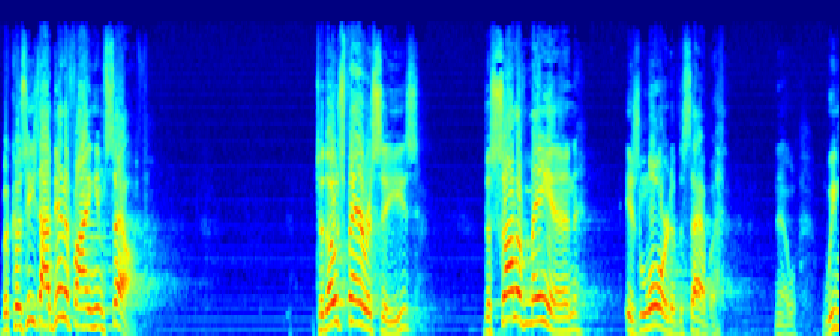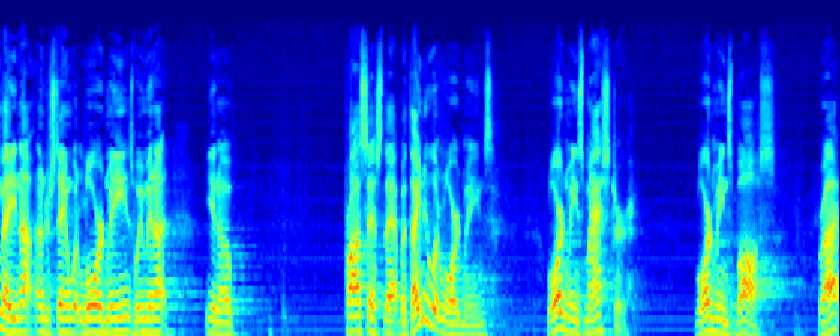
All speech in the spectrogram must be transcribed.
because he's identifying himself. To those Pharisees, the Son of Man is Lord of the Sabbath. Now, we may not understand what Lord means. We may not, you know, process that, but they knew what Lord means. Lord means master. Lord means boss, right?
